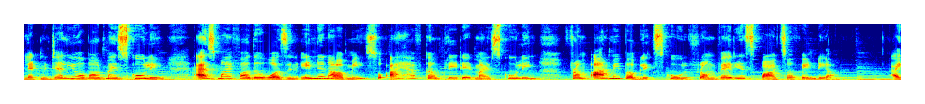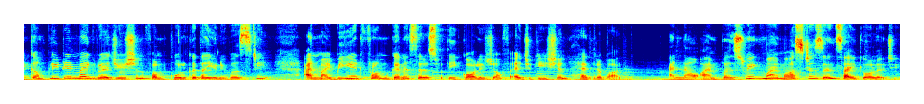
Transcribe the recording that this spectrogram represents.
Let me tell you about my schooling. As my father was in Indian Army, so I have completed my schooling from Army Public School from various parts of India. I completed my graduation from Kolkata University and my B.Ed from Ganesh Saraswati College of Education, Hyderabad. And now I am pursuing my Masters in Psychology.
